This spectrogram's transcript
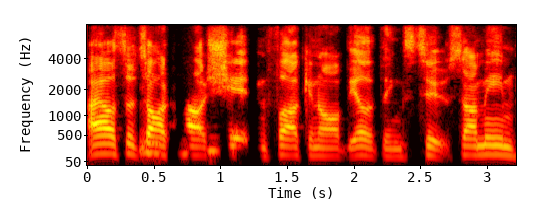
I also talk about Mm-hmm. shit and fuck and all the other things too. So I mean,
